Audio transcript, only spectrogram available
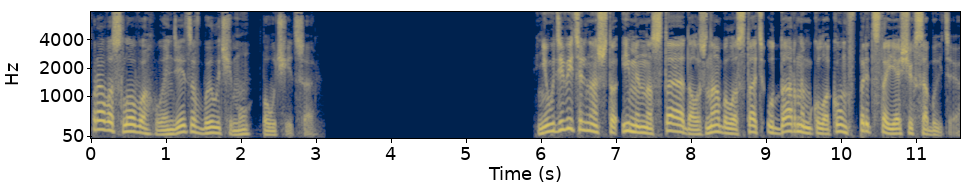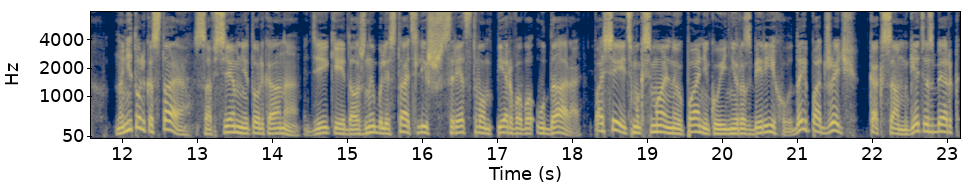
Право слово, у индейцев было чему поучиться. Неудивительно, что именно стая должна была стать ударным кулаком в предстоящих событиях. Но не только стая, совсем не только она. Дикие должны были стать лишь средством первого удара, посеять максимальную панику и неразбериху, да и поджечь как сам Геттисберг,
